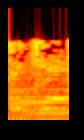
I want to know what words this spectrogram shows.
I'll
